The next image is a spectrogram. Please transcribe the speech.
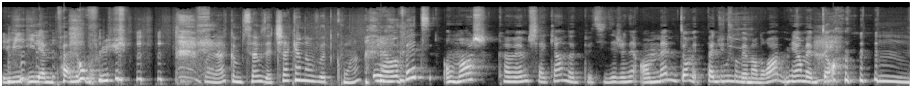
Et lui, il aime pas non plus. voilà, comme ça, vous êtes chacun dans votre coin. et en fait, on mange quand même chacun notre petit déjeuner en même temps, mais pas du tout au même endroit, mais en même temps. Hmm.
